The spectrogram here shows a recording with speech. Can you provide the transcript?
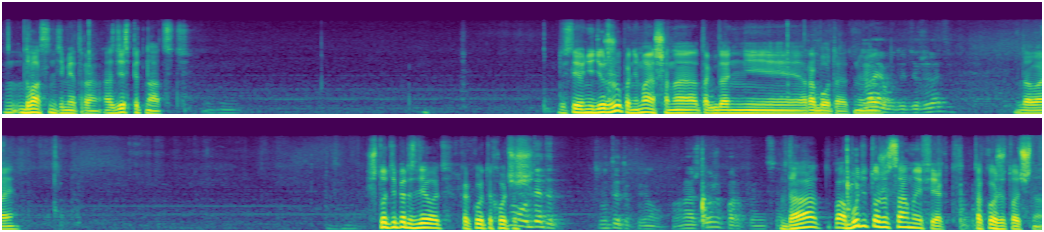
2 сантиметра, а здесь 15. Если я ее не держу, понимаешь, она тогда не работает. Мне Давай я буду держать. Давай. Что теперь сделать? Какой ты хочешь? Ну вот этот, вот эту пленку, она же тоже паропроницаемая. Да, а будет тот же самый эффект, такой же точно.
